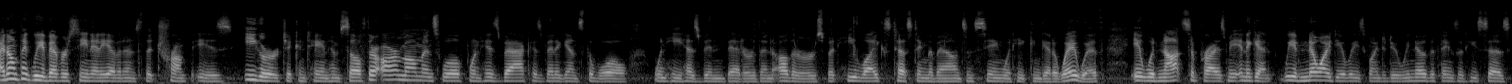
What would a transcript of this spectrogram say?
I don't think we've ever seen any evidence that Trump is eager to contain himself. There are moments, Wolf, when his back has been against the wall, when he has been better than others, but he likes testing the bounds and seeing what he can get away with. It would not surprise me. And again, we have no idea what he's going to do. We know the things that he says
